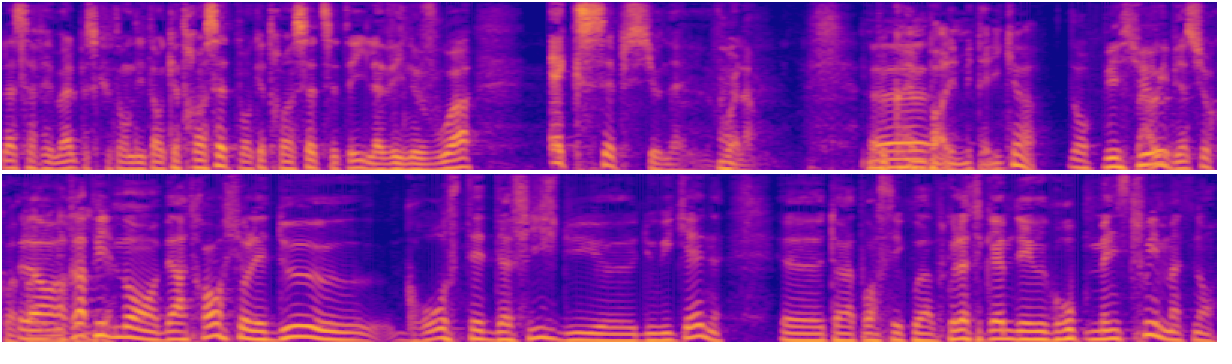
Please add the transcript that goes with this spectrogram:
Là ça fait mal parce que on était en 87, mais en 87 c'était, il avait une voix exceptionnelle. Voilà. On peut quand Euh, même parler de Metallica. Donc, messieurs, Bah oui, bien sûr qu'on va de alors rapidement, Bertrand, sur les deux euh, grosses têtes d'affiche du, euh, du week-end, euh, t'en as pensé quoi? Parce que là, c'est quand même des groupes mainstream maintenant.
